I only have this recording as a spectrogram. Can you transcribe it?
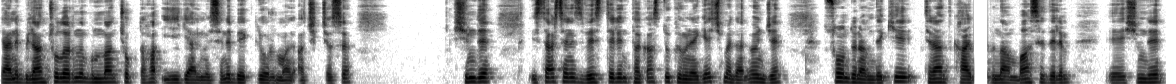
Yani bilançolarının bundan çok daha iyi gelmesini bekliyorum açıkçası. Şimdi isterseniz Vestel'in takas dökümüne geçmeden önce son dönemdeki trend kaybından bahsedelim. Ee, şimdi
